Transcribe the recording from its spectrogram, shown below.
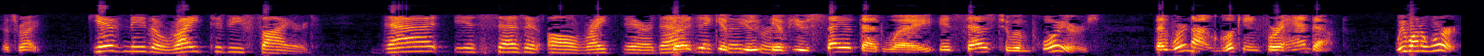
That's right. Give me the right to be fired. That is says it all right there. That but I think if so you true. if you say it that way, it says to employers that we're not looking for a handout. We want to work.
